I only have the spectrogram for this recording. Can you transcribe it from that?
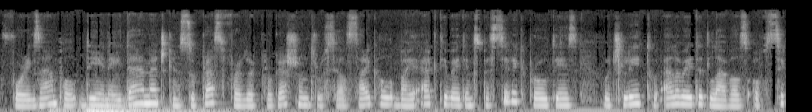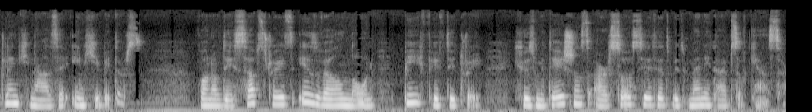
For example, DNA damage can suppress further progression through cell cycle by activating specific proteins which lead to elevated levels of cyclin kinase inhibitors. One of these substrates is well known P53, whose mutations are associated with many types of cancer.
